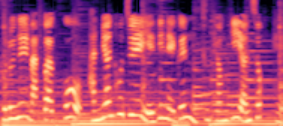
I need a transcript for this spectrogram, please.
불운을 맞받고 반면 호주의 예디넥은 두 경기 연속 패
